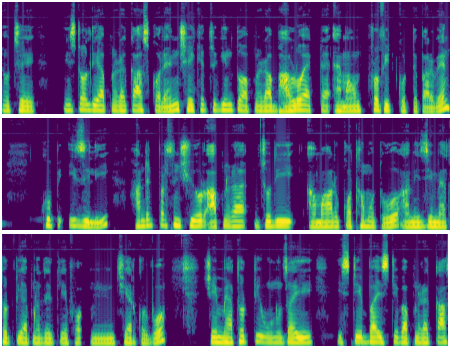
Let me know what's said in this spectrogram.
হচ্ছে ইনস্টল দিয়ে আপনারা কাজ করেন, সেই ক্ষেত্রে কিন্তু আপনারা ভালো একটা অ্যামাউন্ট প্রফিট করতে পারবেন। খুব ইজিলি হান্ড্রেড পারসেন্ট শিওর আপনারা যদি আমার কথা মতো আমি যে মেথডটি আপনাদেরকে শেয়ার করব, সেই মেথডটি অনুযায়ী স্টেপ বাই স্টেপ আপনারা কাজ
